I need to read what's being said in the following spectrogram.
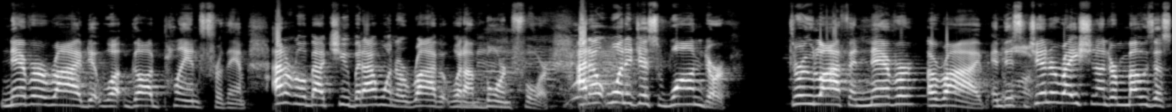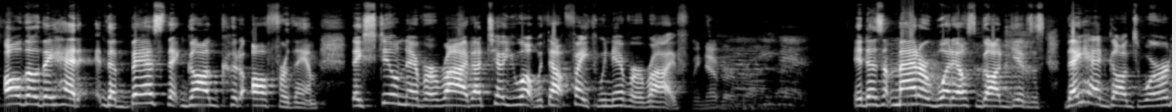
never arrived at what God planned for them. I don't know about you, but I want to arrive at what I'm born for. I don't want to just wander through life and never arrive. And this generation under Moses, although they had the best that God could offer them, they still never arrived. I tell you what, without faith, we never arrive. We never arrive. It doesn't matter what else God gives us. They had God's word.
